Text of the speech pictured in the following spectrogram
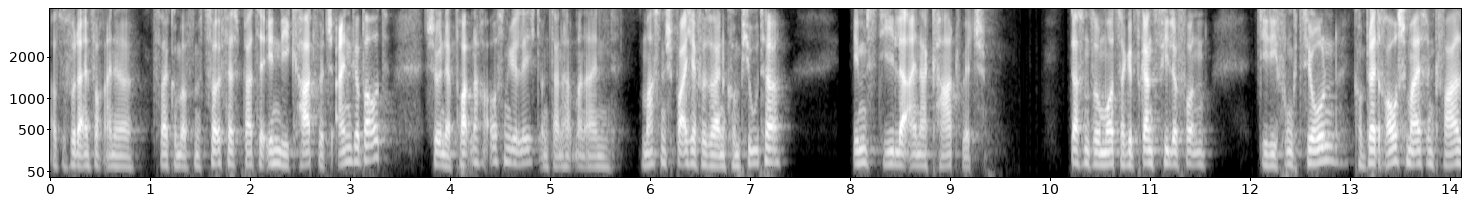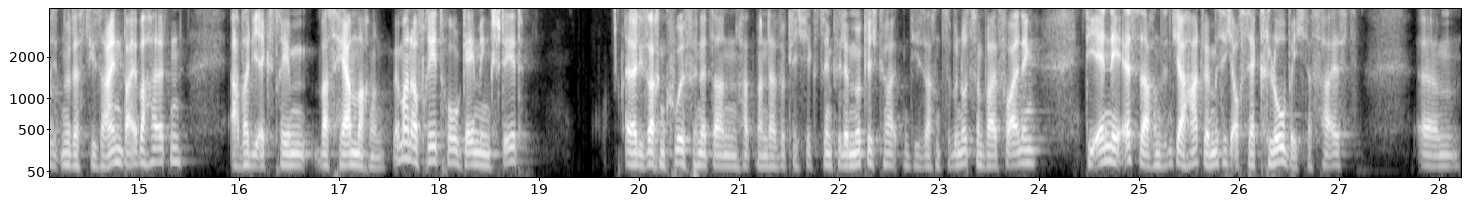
Also es wurde einfach eine 2,5 Zoll Festplatte in die Cartridge eingebaut, schön der Port nach außen gelegt und dann hat man einen Massenspeicher für seinen Computer im Stile einer Cartridge. Das sind so Mods, da gibt es ganz viele von, die die Funktion komplett rausschmeißen, quasi nur das Design beibehalten, aber die extrem was hermachen. Wenn man auf Retro-Gaming steht, die Sachen cool findet, dann hat man da wirklich extrem viele Möglichkeiten, die Sachen zu benutzen, weil vor allen Dingen die NES-Sachen sind ja hardwaremäßig auch sehr klobig. Das heißt, ähm,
